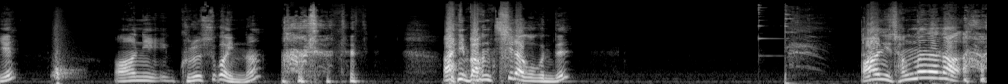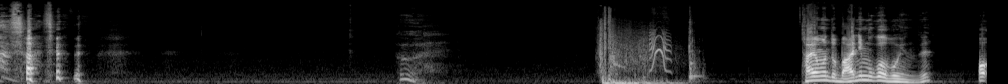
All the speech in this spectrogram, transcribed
예? 아니 그럴 수가 있나? 아니 망치라고 근데? 아니 장난하나? 다이아몬드 많이 무거워 보이는데? 어,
